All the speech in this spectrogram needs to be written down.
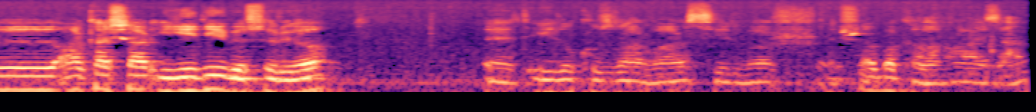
e, arkadaşlar i7'yi gösteriyor. Evet, i9'lar var, Silver. E şuna bakalım Ryzen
